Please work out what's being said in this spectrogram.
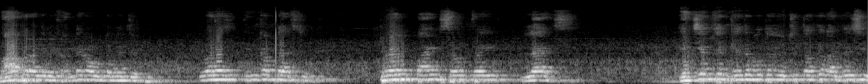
మా పరంగా మీకు అండగా ఉంటామని చెప్పి ఇవాళ income tax twelve point seven five lakhs exemption కేంద్ర ప్రభుత్వం వచ్చిన తర్వాత నాకు తెలిసి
